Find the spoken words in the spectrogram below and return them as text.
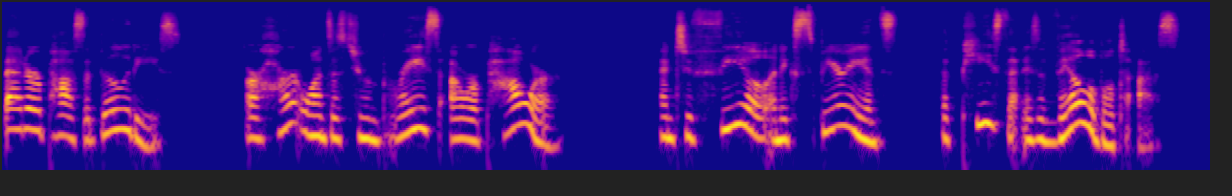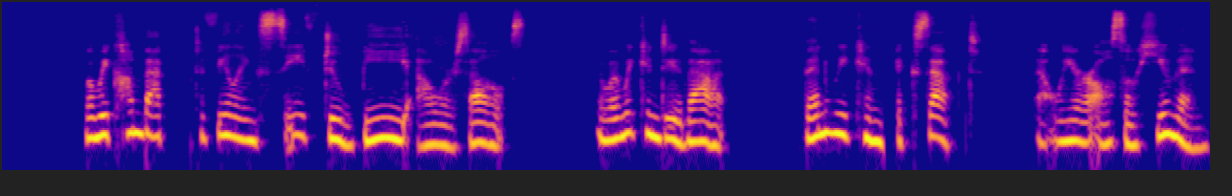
better possibilities. Our heart wants us to embrace our power and to feel and experience the peace that is available to us when we come back to feeling safe to be ourselves. And when we can do that, then we can accept that we are also human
